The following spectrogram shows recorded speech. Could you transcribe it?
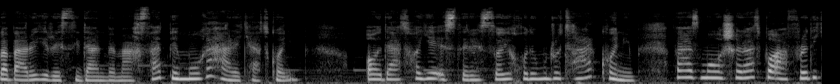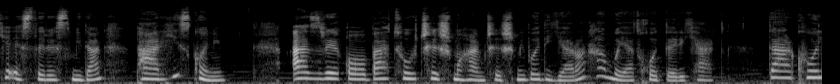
و برای رسیدن به مقصد به موقع حرکت کنیم. عادت های استرس های خودمون رو ترک کنیم و از معاشرت با افرادی که استرس میدن پرهیز کنیم. از رقابت و چشم و همچشمی با دیگران هم باید خودداری کرد. در کل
